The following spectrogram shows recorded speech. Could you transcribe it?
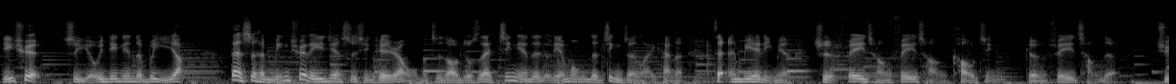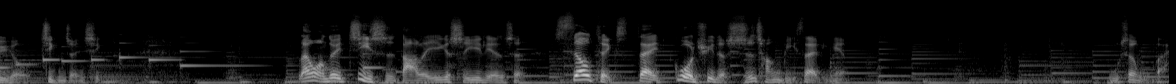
的确是有一点点的不一样。但是很明确的一件事情可以让我们知道，就是在今年的联盟的竞争来看呢，在 NBA 里面是非常非常靠近跟非常的具有竞争性的。篮网队即使打了一个十一连胜，Celtics 在过去的十场比赛里面五胜五败。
